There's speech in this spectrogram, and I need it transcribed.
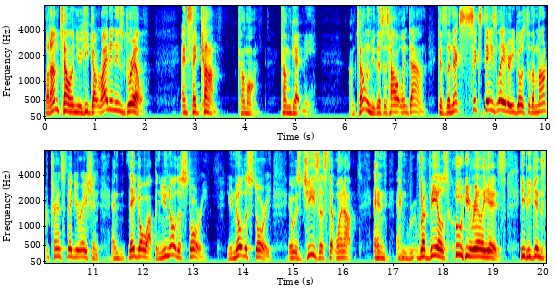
But I'm telling you, he got right in his grill and said, Come, come on, come get me. I'm telling you, this is how it went down. Because the next six days later, he goes to the Mount of Transfiguration and they go up. And you know the story. You know the story. It was Jesus that went up and, and reveals who he really is. He begins,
